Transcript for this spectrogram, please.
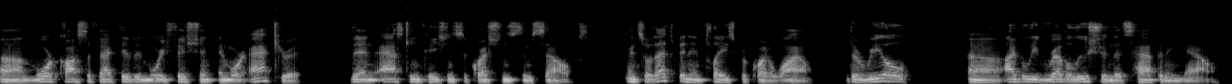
um, more cost effective and more efficient and more accurate than asking patients the questions themselves. And so that's been in place for quite a while. The real, uh, I believe, revolution that's happening now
